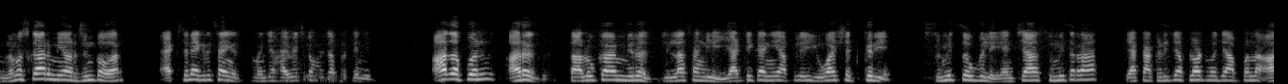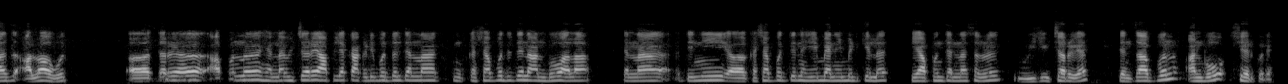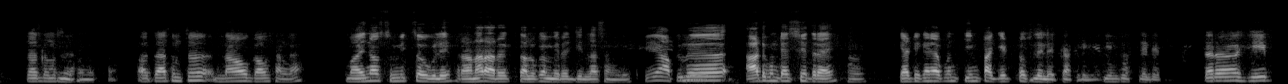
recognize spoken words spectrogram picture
नमस्कार मी Arjun Pawar Axon agri science म्हणजे highways कंपनीचा प्रतिनिधी. आज आपण आरग तालुका मिरज जिल्हा सांगली या ठिकाणी आपले युवा शेतकरी सुमित चौगुले यांच्या सुमित्रा या काकडीच्या प्लॉटमध्ये आपण आज आलो आहोत. तर आपण ह्यांना विचारूया आपल्या काकडीबद्दल त्यांना कशा पद्धतीने अनुभव आला त्यांना त्यांनी कशा पद्धतीने हे मॅनेजमेंट केलं हे आपण त्यांना सगळं विच- विचारूया. त्यांचा आपण अनुभव शेअर करूया. तर नमस्कार. आता तुमचं नाव गाव सांगा. माझे नाव सुमित चौगुले राहणार आरग तालुका मिरज जिल्हा सांगली. हे आपलं आठ गुंठ्यात क्षेत्र आहे. हं. या ठिकाणी आपण तीन पाकिट टोचलेले आहेत काकडी. तीन बसलेले आहेत. तर हे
